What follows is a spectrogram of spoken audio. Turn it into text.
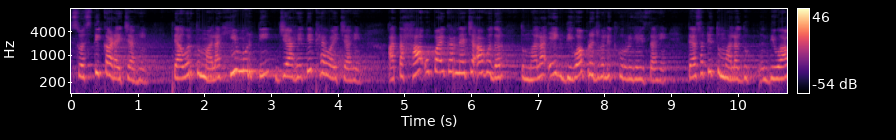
स्वस्तिक काढायचे आहे. त्यावर तुम्हाला ही मूर्ती जी आहे ती ठेवायची आहे. आता हा उपाय करण्याच्या अगोदर तुम्हाला एक दिवा प्रज्वलित करून घ्यायचा आहे. त्यासाठी तुम्हाला दु- दिवा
